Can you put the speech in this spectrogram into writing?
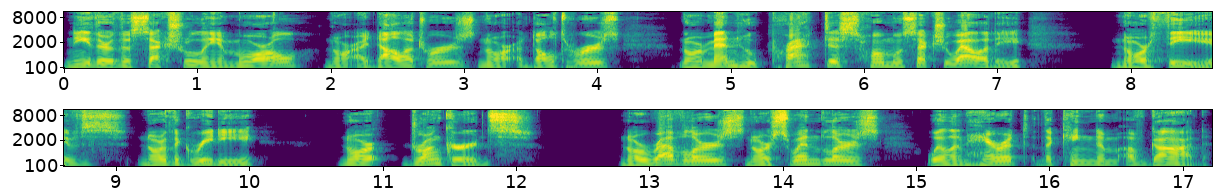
Neither the sexually immoral, nor idolaters, nor adulterers, nor men who practice homosexuality, nor thieves, nor the greedy, nor drunkards, nor revelers, nor swindlers will inherit the kingdom of God.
